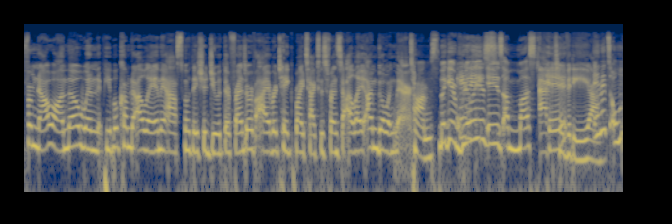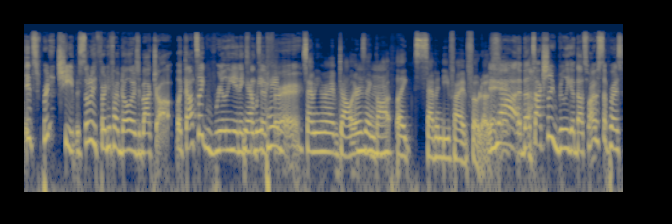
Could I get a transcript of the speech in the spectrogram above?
from now on, though, when people come to LA and they ask me what they should do with their friends, or if I ever take my Texas friends to LA, I'm going there. Tom's. Like it really is is, a must activity, yeah. and it's only it's pretty cheap. It's literally thirty five dollars a backdrop. Like that's like really Yeah, inexpensive we paid for. seventy five dollars and mm-hmm. got like seventy five photos. Yeah, that's actually really good. That's why I was surprised.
